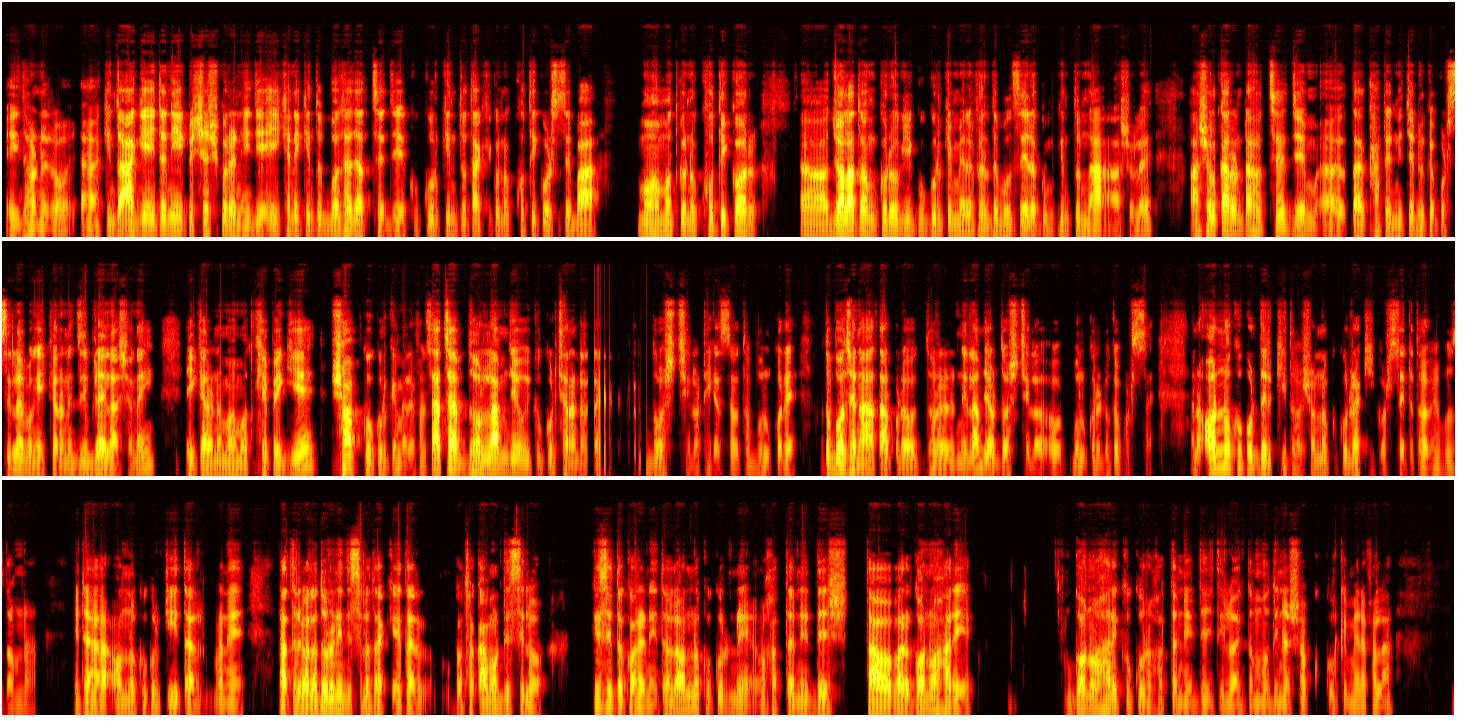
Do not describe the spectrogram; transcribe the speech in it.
এই ধরনেরও। কিন্তু আগে এটা নিয়ে একটু শেষ করে নিই যে, এইখানে কিন্তু বোঝা যাচ্ছে যে, কুকুর কিন্তু তাকে কোনো ক্ষতি করছে বা মোহাম্মদ কোনো ক্ষতিকর আ জলাতঙ্ক রোগী কুকুরকে মেরে ফেলতে বলছে, এরকম কিন্তু না আসলে। আসল কারণটা হচ্ছে যে তার খাটের নিচে ঢুকে পড়ছিল এবং এই কারণে জিব্রাইল আসে নাই। এই কারণে মোহাম্মদ ক্ষেপে গিয়ে সব কুকুরকে মেরে ফেলছে। আচ্ছা ধরলাম যে ওই কুকুর একটা দোষ ছিল। ঠিক আছে। ও তো ভুল করে ও তো বোঝে না। তারপরেও ধরে নিলাম যে ওর দোষ ছিল। ও ভুল করে ঢুকে পড়ছে। মানে অন্য কুকুরদের কি দোষ? অন্য কুকুররা কি করছে? এটা তো আমি বুঝলাম না। এটা অন্য কুকুর কি তার মানে রাতের বেলা দৌড়ানি দিছিল তাকে? তার কোথাও কামড় দিছিল? কিছুই তো করে নাই। তাহলে অন্য কুকুর নি হত্যার নির্দেশ তাও আবার গণহারে, গণহারে কুকুর হত্যার নির্দেশ দিল। একদম মদিনার সব কুকুরকে মেরে ফেলা।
